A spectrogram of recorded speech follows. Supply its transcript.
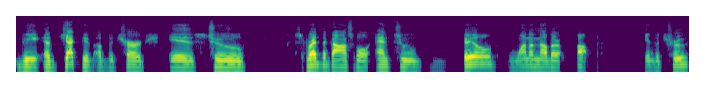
the objective of the church is to spread the gospel and to build one another in the truth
